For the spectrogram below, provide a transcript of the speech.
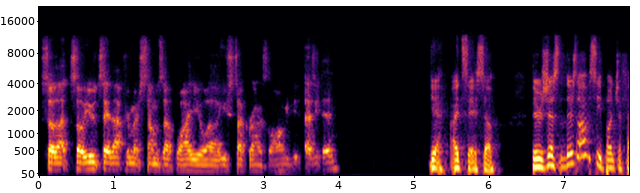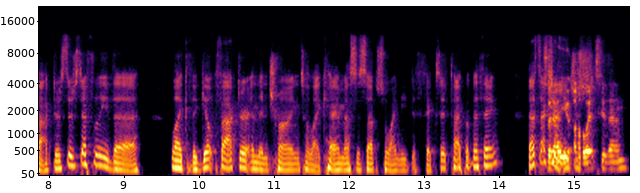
so that so you would say that pretty much sums up why you uh, you stuck around as long as you did. Yeah, I'd say so. There's just there's obviously a bunch of factors. There's definitely the like the guilt factor and then trying to like, hey, I messed this up, so I need to fix it type of a thing. That's actually so you owe it to them.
